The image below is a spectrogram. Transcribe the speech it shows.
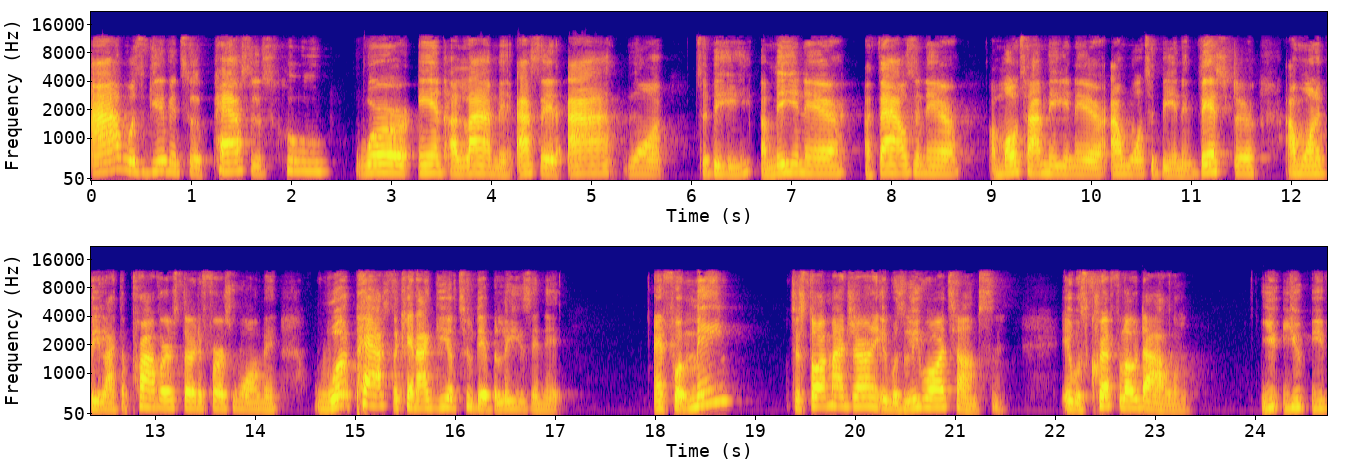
I was giving to pastors who were in alignment. I said, I want to be a millionaire, a thousandaire, a multimillionaire. I want to be an investor. I want to be like the Proverbs 31st woman. What pastor can I give to that believes in it? And for me, to start my journey, it was Leroy Thompson. It was Creflo Dollar. You you you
